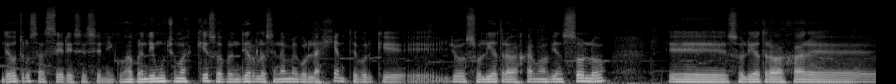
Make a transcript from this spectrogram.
de otros haceres escénicos. Aprendí mucho más que eso, aprendí a relacionarme con la gente, porque eh, yo solía trabajar más bien solo eh, solía trabajar eh,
